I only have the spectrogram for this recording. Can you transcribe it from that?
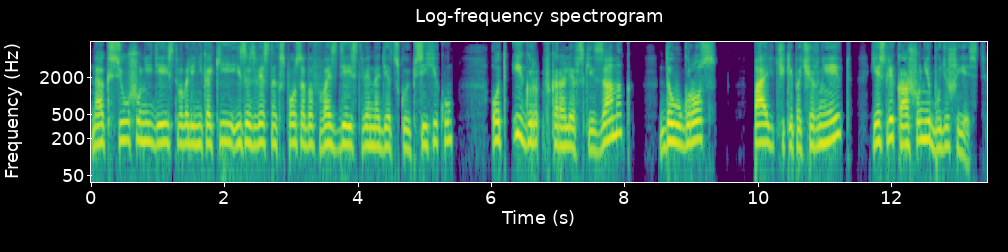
На Ксюшу не действовали никакие из известных способов воздействия на детскую психику, от игр в королевский замок до угроз «пальчики почернеют, если кашу не будешь есть».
